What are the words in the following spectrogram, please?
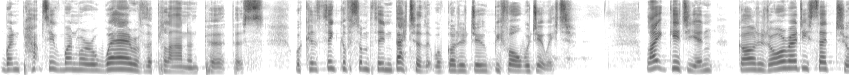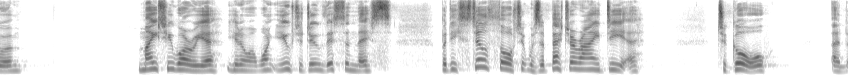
when perhaps even when we're aware of the plan and purpose, we can think of something better that we've got to do before we do it. Like Gideon, God had already said to him, Mighty warrior, you know, I want you to do this and this. But he still thought it was a better idea to go and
